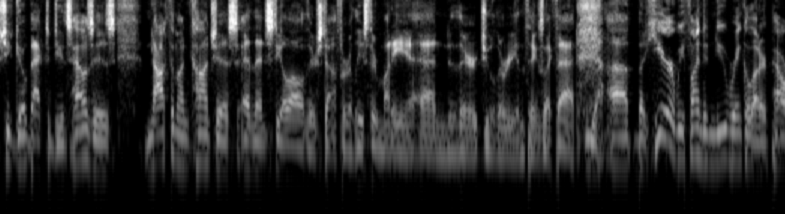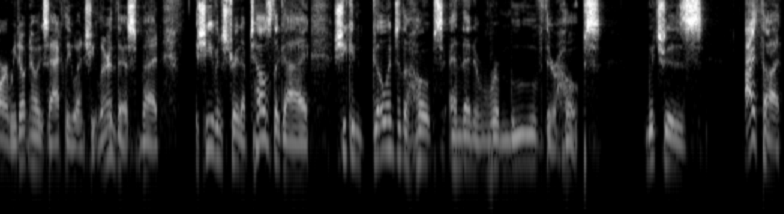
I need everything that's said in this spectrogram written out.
she'd go back to dudes' houses, knock them unconscious, and then steal all of their stuff, or at least their money and their jewelry and things like that. Yeah. Uh, but here we find a new wrinkle on her power. We don't know exactly when she learned this, but. She even straight up tells the guy she can go into the hopes and then remove their hopes, which is, I thought,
